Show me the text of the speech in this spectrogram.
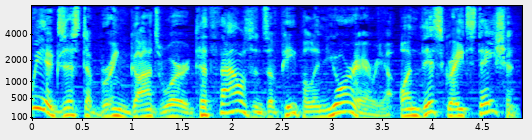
We exist to bring God's Word to thousands of people in your area on this great station.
